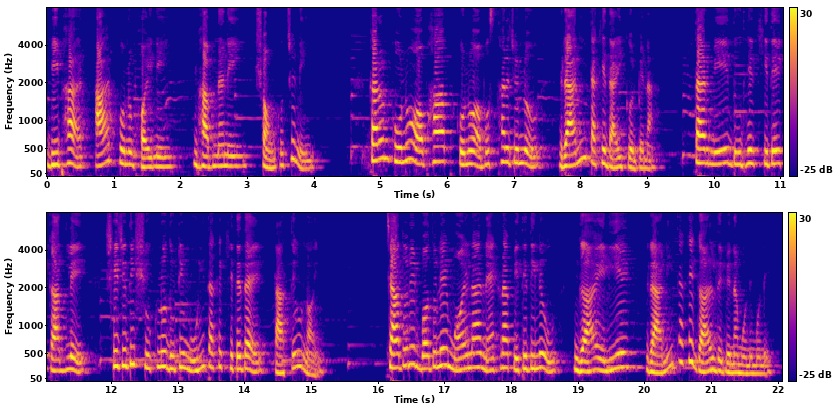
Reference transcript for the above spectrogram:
বিভার আর কোনো ভয় নেই, ভাবনা নেই, সংকোচও নেই। কারণ কোনো অভাব, কোনো অবস্থার জন্য রানী তাকে দায়ী করবে না। তার মেয়ে দুধের খিদে কাঁদলে সে যদি শুকনো দুটি মুড়ি তাকে খেতে দেয়, তাতেও নয়। চাদরের বদলে ময়লা ন্যাকড়া পেতে দিলেও গা এলিয়ে রানী তাকে গাল দেবে না মনে মনে।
